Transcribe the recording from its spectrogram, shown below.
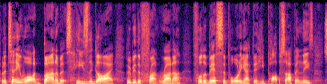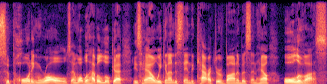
But I tell you what, Barnabas, he's the guy who'd be the front runner for the best supporting actor. He pops up in these supporting roles, and what we'll have a look at is how we can understand the character of Barnabas and how all of us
